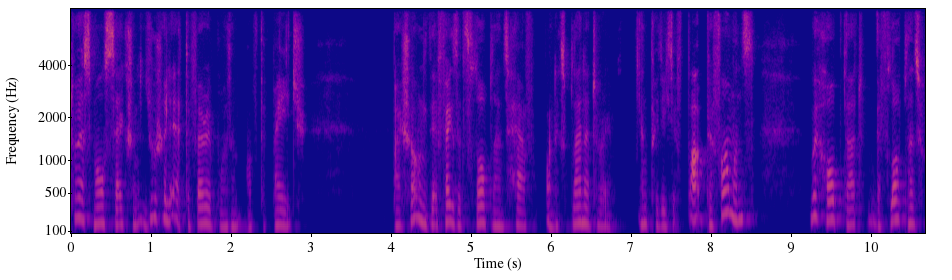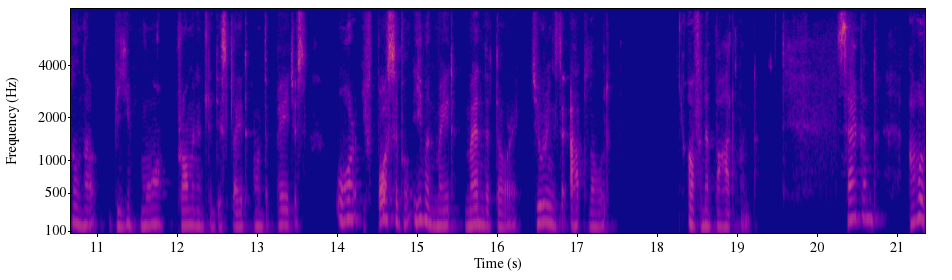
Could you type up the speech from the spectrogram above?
to a small section, usually at the very bottom of the page. By showing the effects that floor plans have on explanatory and predictive performance, we hope that the floor plans will now be more prominently displayed on the pages, or if possible, even made mandatory during the upload of an apartment. Second, our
